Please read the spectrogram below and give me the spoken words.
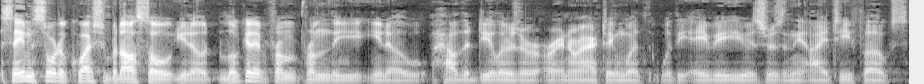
same sort of question, but also, you know, look at it from from the you know how the dealers are, are interacting with with the AV users and the IT folks.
